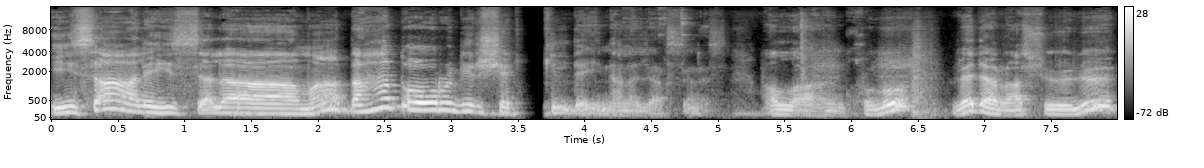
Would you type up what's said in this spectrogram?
İsa aleyhisselama daha doğru bir şekilde inanacaksınız. Allah'ın kulu ve de Resulü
